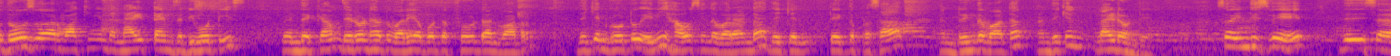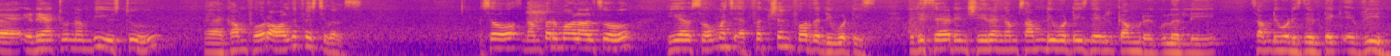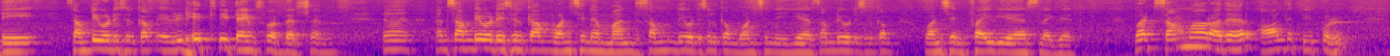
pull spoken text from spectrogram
so those who are walking in the night times, the devotees, when they come, they don't have to worry about the food and water. They can go to any house in the veranda, they can take the prasad and drink the water and they can lie down there. So in this way, this uh, Idayatu Nambi used to uh, come for all the festivals. So Namperumal also, he has so much affection for the devotees. It is said in Srirangam, some devotees they will come regularly, some devotees they will take every day, some devotees will come every day three times for darshan. Uh, and some devotees will come once in a month, some devotees will come once in a year, some devotees will come once in five years, like that. But some or other, all the people,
